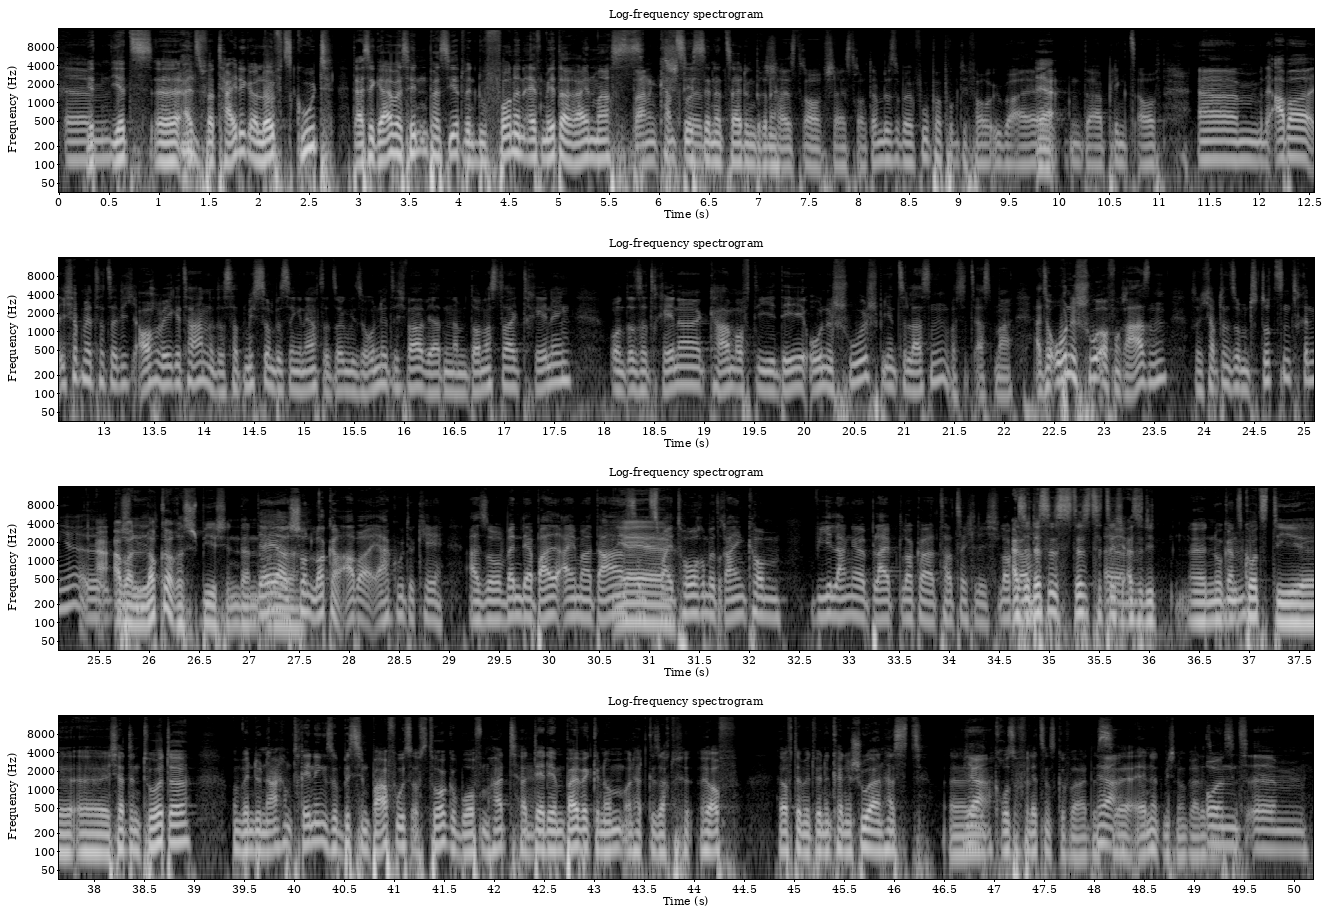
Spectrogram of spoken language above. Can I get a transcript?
Ähm, Jetzt äh, als Verteidiger läuft's gut. Da ist egal, was hinten passiert. Wenn du vorne einen Elfmeter reinmachst, Dann kannst stehst du- in der Zeitung drin. Scheiß drauf, scheiß drauf. Dann bist du bei fupa.tv überall. Ja. Da blinkt's auf. Ähm, aber ich habe mir tatsächlich auch wehgetan und das hat mich so ein bisschen genervt, als es irgendwie so unnötig war. Wir hatten am Donnerstag Training und unser Trainer kam auf die Idee, ohne Schuhe spielen zu lassen. Was jetzt erstmal, also ohne Schuhe auf dem Rasen. So, ich habe dann so mit Stutzen trainiert. Äh, aber gespielt. lockeres Spielchen dann. Ja, ja, schon locker, aber ja, gut, okay. Also, wenn der Ball einmal da ist Ja, ja, und zwei ja. Tore mit reinkommen, wie lange bleibt locker tatsächlich locker? Also das ist, das ist tatsächlich, Ähm, also die, äh, nur ganz mhm. kurz, die, äh, ich hatte einen Torhüter und wenn du nach dem Training so ein bisschen barfuß aufs Tor geworfen hat, hat Mhm. der dir den Ball weggenommen und hat gesagt, hör auf, hör auf damit, wenn du keine Schuhe an hast, äh, Ja. große Verletzungsgefahr. Das Ja. äh, erinnert mich nur gerade so. Und, ähm,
